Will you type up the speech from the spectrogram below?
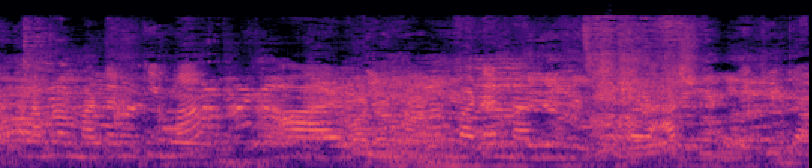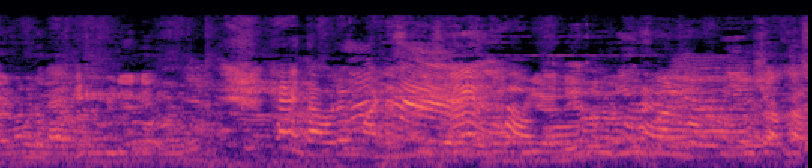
একটা আমরা মাটন কিমা বাটার নান নিয়েছি আসুন দেখি কেমন লাগে হ্যাঁ তারপরে মাটন সকাল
